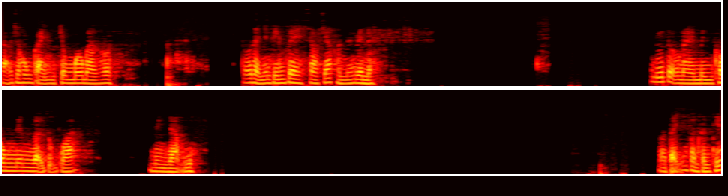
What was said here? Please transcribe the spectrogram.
Tạo cho khung cảnh trông mơ màng hơn. Tôi có thể nhấn phím V, sao chép phần bên này. Đối tượng này mình không nên lợi dụng quá. Mình giảm đi. Và tại những phần cần thiết.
